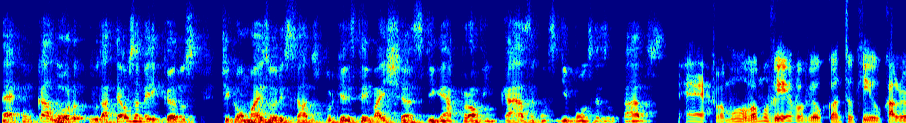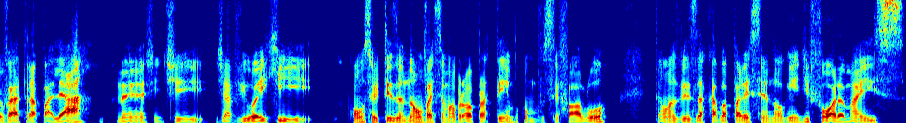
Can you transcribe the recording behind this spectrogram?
né, com calor, até os americanos ficam mais oriçados porque eles têm mais chance de ganhar prova em casa, conseguir bons resultados. É, vamos, vamos ver, vamos ver o quanto que o calor vai atrapalhar, né? A gente já viu aí que com certeza não vai ser uma prova para tempo, como você falou. Então, às vezes, acaba aparecendo alguém de fora, mas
